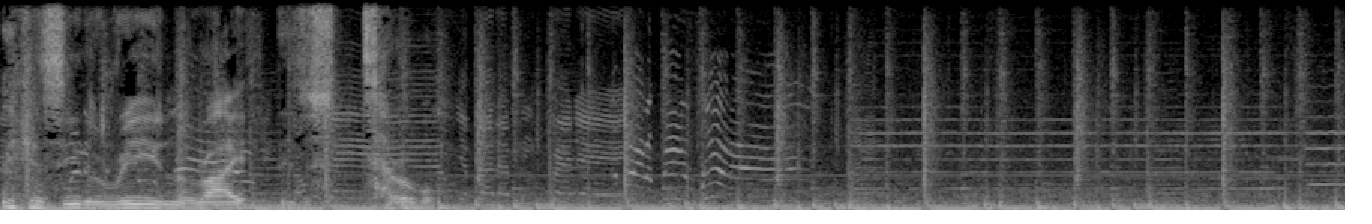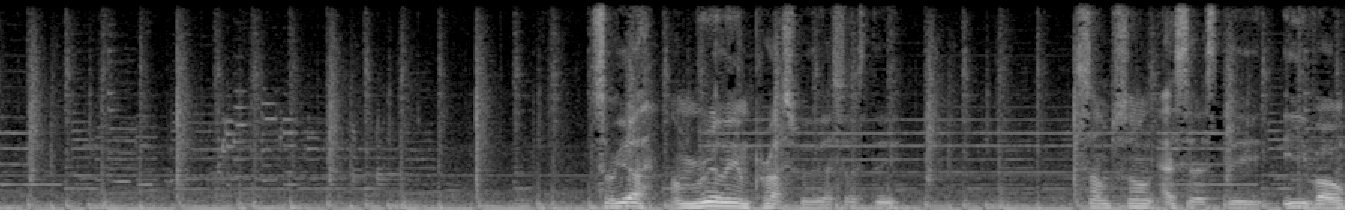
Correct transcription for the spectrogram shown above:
You can see the read and the write is just terrible. So yeah, I'm really impressed with the SSD. Samsung SSD Evo,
